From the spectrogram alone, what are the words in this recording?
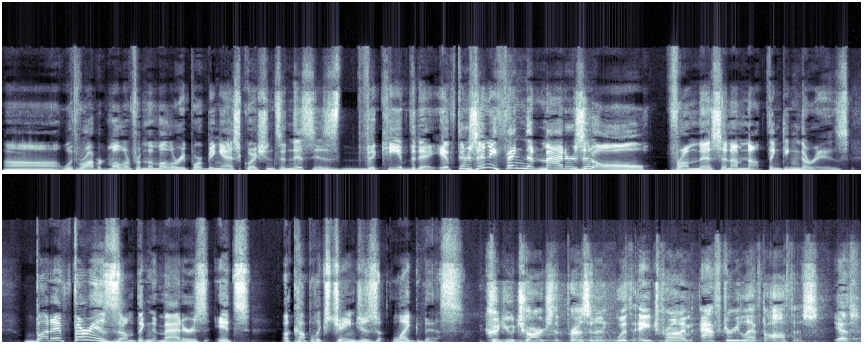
uh, with Robert Mueller from the Mueller report being asked questions, and this is the key of the day. If there's anything that matters at all from this, and I'm not thinking there is, but if there is something that matters, it's a couple exchanges like this. Could you charge the president with a crime after he left office? Yes.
